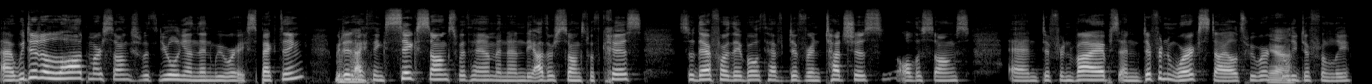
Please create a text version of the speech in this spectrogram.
Uh, we did a lot more songs with Julian than we were expecting. We did, I think, six songs with him and then the other songs with Chris. So therefore, they both have different touches, all the songs, and different vibes and different work styles. We work Yeah. really differently.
